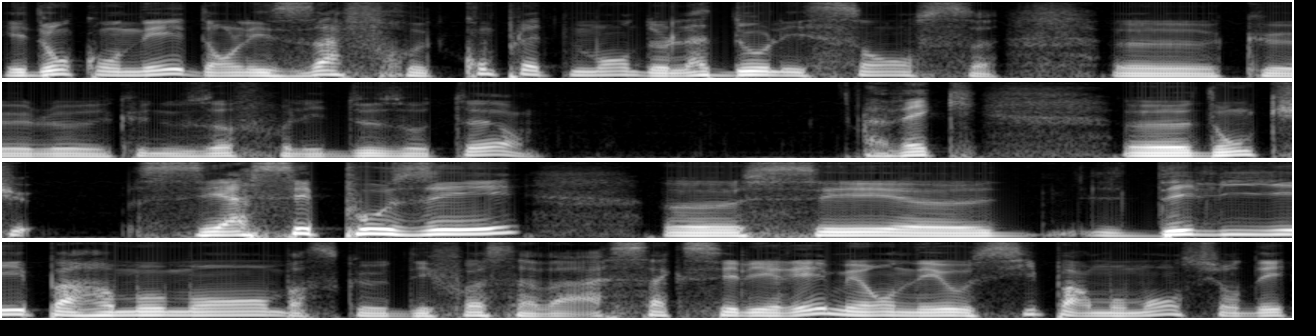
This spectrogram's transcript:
Et donc on est dans les affres complètement de l'adolescence que, le, que nous offrent les deux auteurs avec euh, donc c'est assez posé. Euh, c'est euh, délié par moment parce que des fois ça va s'accélérer, mais on est aussi par moment sur des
